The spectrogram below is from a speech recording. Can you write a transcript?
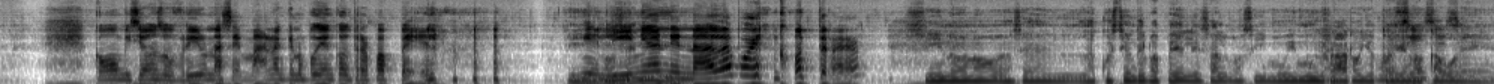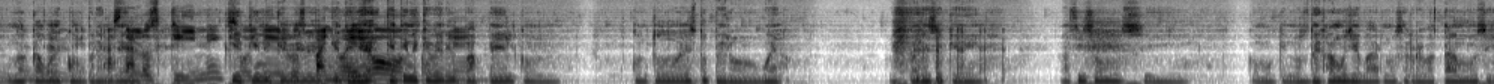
cómo me hicieron sufrir una semana que no podía encontrar papel. ni en línea, ni... nada podía encontrar. Sí, no, no, o sea, la cuestión del papel es algo así muy, muy raro. Yo todavía no acabo de, no acabo de comprender. Hasta los Kleenex, ¿Qué tiene que ver, ¿qué tiene, que ver el papel con, con todo esto? Pero bueno, pues parece que así somos y como que nos dejamos llevar, nos arrebatamos. Y...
